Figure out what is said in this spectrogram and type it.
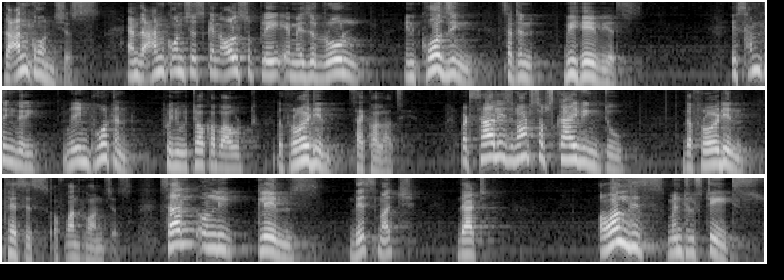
the unconscious and the unconscious can also play a major role in causing certain behaviors is something very very important when we talk about the Freudian psychology. But Searle is not subscribing to the Freudian thesis of unconscious. Searle only claims this much that all these mental states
